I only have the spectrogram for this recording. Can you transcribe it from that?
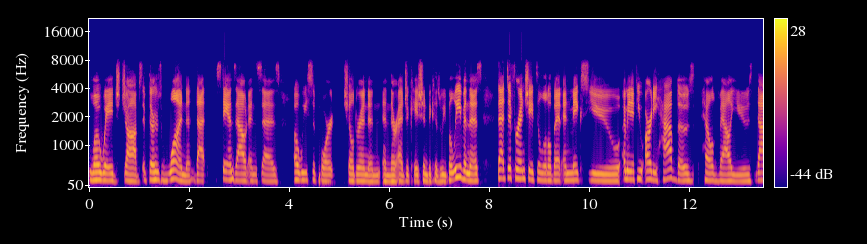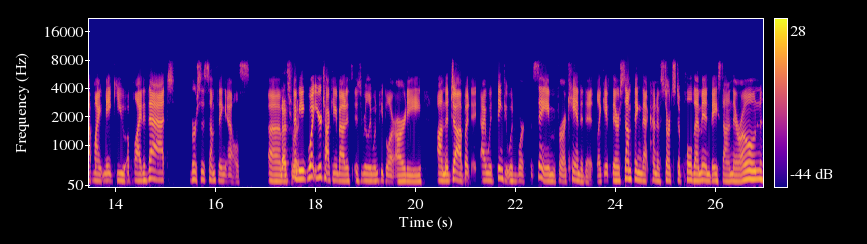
low wage jobs, if there's one that stands out and says, oh, we support children and, and their education because we believe in this, that differentiates a little bit and makes you, I mean, if you already have those held values, that might make you apply to that versus something else. Um, That's right. I mean, what you're talking about is, is really when people are already on the job, but I would think it would work the same for a candidate. Like if there's something that kind of starts to pull them in based on their own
